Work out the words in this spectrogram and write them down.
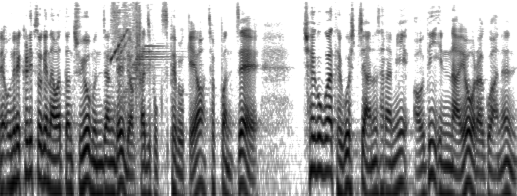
네, 오늘의 클립 속에 나왔던 주요 문장들 몇 가지 복습해 볼게요. 첫 번째, 최고가 되고 싶지 않은 사람이 어디 있나요? 라고 하는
